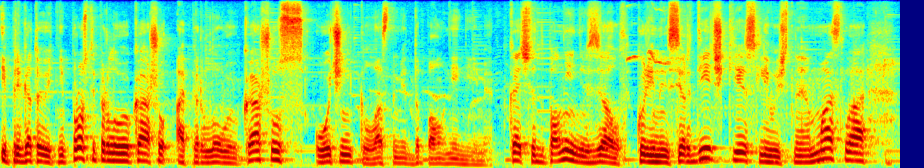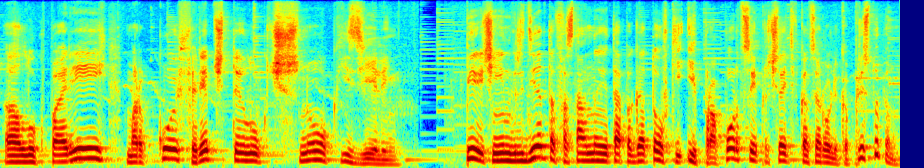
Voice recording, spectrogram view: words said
и приготовить не просто перловую кашу, а перловую кашу с очень классными дополнениями. В качестве дополнения взял куриные сердечки, сливочное масло, лук-порей, морковь, морковь, репчатый лук, чеснок и зелень. Перечень ингредиентов, основные этапы готовки и пропорции прочитайте в конце ролика. Приступим.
